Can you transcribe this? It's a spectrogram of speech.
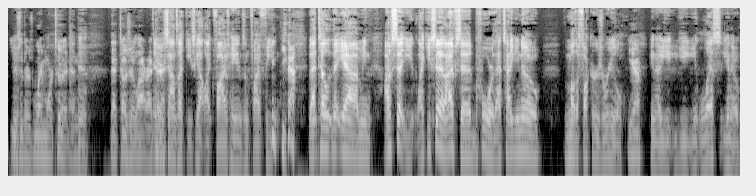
Usually there's way more to it. And Yeah. That tells you a lot right And there. he sounds like he's got like five hands and five feet. yeah. that tell that yeah, I mean, I've said like you said, I've said before, that's how you know the motherfucker's real. Yeah. You know, you, you, you less, you know,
